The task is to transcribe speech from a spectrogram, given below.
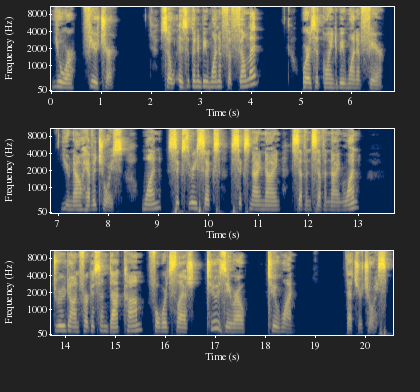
your future. So is it going to be one of fulfillment or is it going to be one of fear? You now have a choice. 1 636 699 7791 drdawnferguson.com forward slash 2021. That's your choice.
